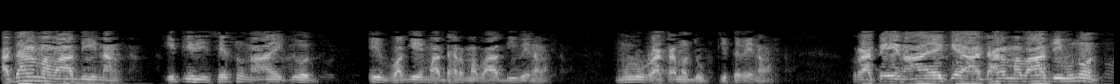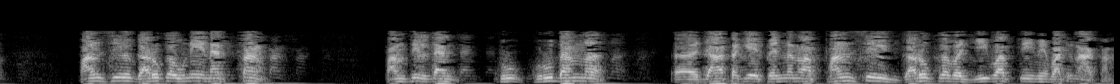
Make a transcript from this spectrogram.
අධර්මවාදී නම් ඉතිරි සෙසු නායකයෝ ඒ වගේම අධර්මවාදී වෙනවා. මුළු රටම දුක්ඛිත වෙනවා. රටේ නායකයා අධර්මවාදී වුණොත් පන්සිල් ගරුක උනේ නැත්තම් පන්සිල් දැන් කුරු ධම්ම ජාතකයේ පෙන්නනවා පන්සිල් ගරුකව ජීවත් වීමේ වටිනාකම.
